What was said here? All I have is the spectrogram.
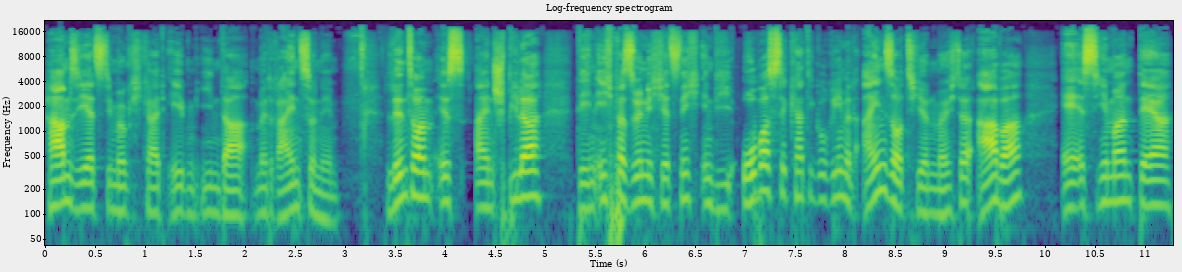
haben sie jetzt die Möglichkeit, eben ihn da mit reinzunehmen. Lindholm ist ein Spieler, den ich persönlich jetzt nicht in die oberste Kategorie mit einsortieren möchte, aber er ist jemand, der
